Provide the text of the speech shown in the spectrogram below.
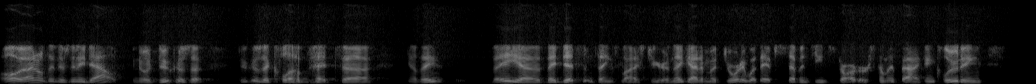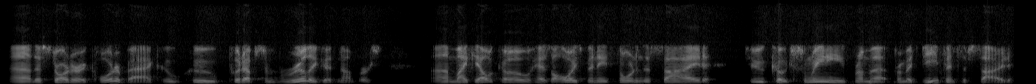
Oh, I don't think there's any doubt. You know, Duke is a Duke is a club that uh, you know they they uh, they did some things last year, and they got a majority. What they have 17 starters coming back, including uh, the starter at quarterback, who who put up some really good numbers. Uh, Mike Elko has always been a thorn in the side to Coach Swinney from a from a defensive side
